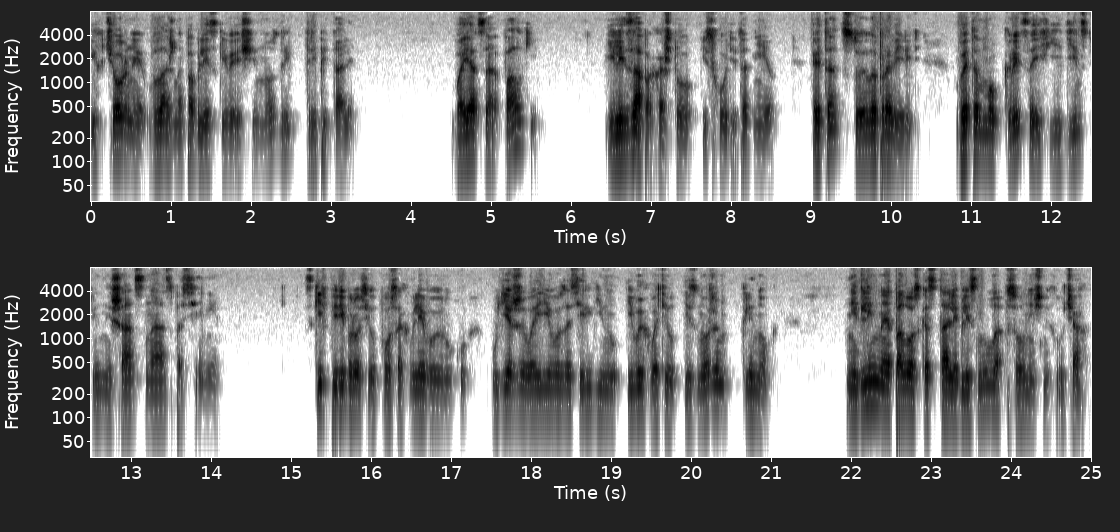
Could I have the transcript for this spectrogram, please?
Их черные, влажно поблескивающие ноздри трепетали. Боятся палки? Или запаха, что исходит от нее? Это стоило проверить. В этом мог крыться их единственный шанс на спасение. Скиф перебросил посох в левую руку, удерживая его за середину, и выхватил из ножен клинок. Недлинная полоска стали блеснула в солнечных лучах.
